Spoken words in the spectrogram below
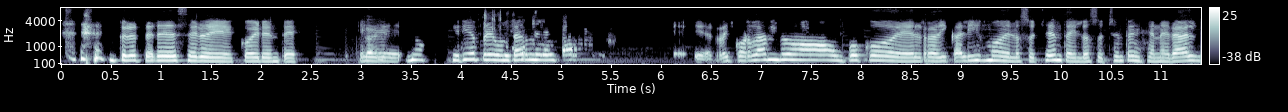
trataré de ser eh, coherente. Eh, no, quería preguntarle, recordando un poco el radicalismo de los 80 y los 80 en general,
